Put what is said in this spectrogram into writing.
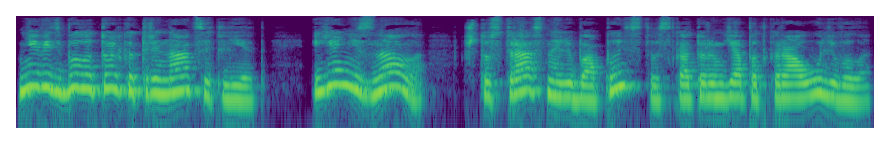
Мне ведь было только тринадцать лет, и я не знала, что страстное любопытство, с которым я подкарауливала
